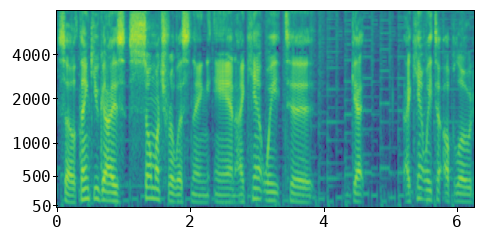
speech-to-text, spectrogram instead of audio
So thank you guys so much for listening, and I can't wait to get. I can't wait to upload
